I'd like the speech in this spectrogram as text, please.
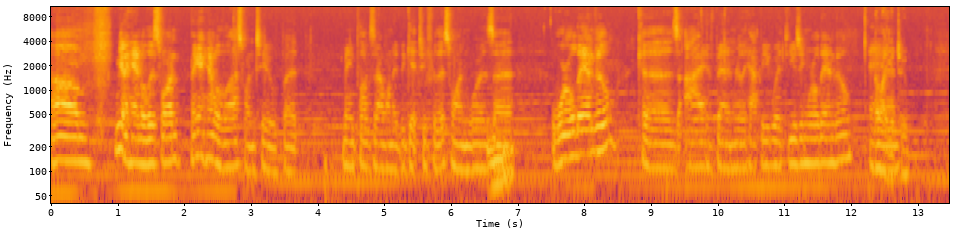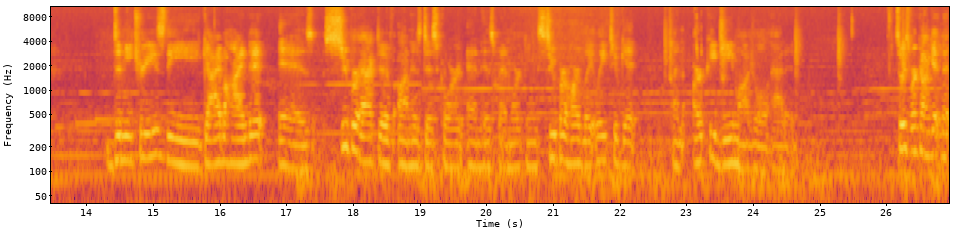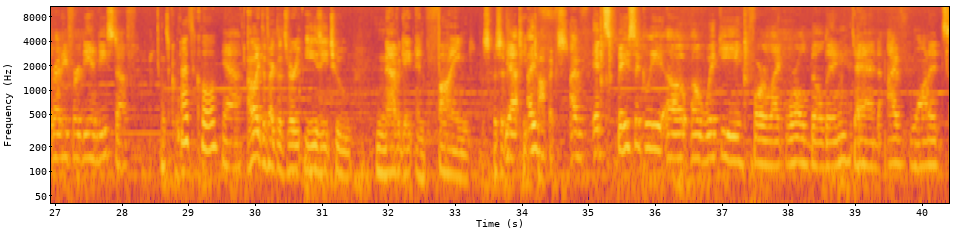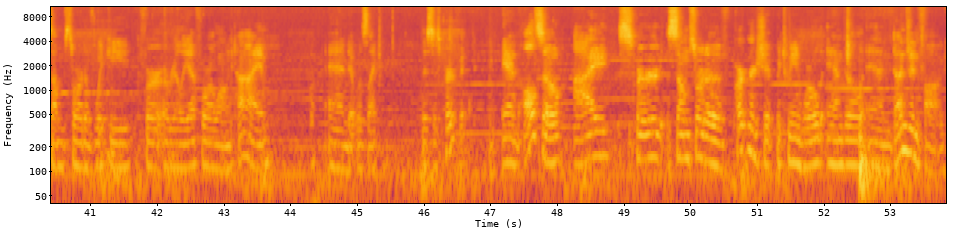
Um, I'm gonna handle this one. I think I handled the last one too, but main plugs that I wanted to get to for this one was uh, World Anvil, because I have been really happy with using World Anvil. And I like it too. Dimitris, the guy behind it, is super active on his Discord and has been working super hard lately to get an RPG module added. So he's working on getting it ready for D and D stuff. That's cool. That's cool. Yeah, I like the fact that it's very easy to navigate and find specific yeah. t- I've- topics. I've, it's basically a, a wiki for like world building, Yeah. and I've wanted some sort of wiki for Aurelia for a long time, and it was like, this is perfect. And also, I spurred some sort of partnership between World Anvil and Dungeon Fog.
